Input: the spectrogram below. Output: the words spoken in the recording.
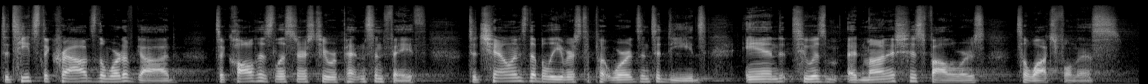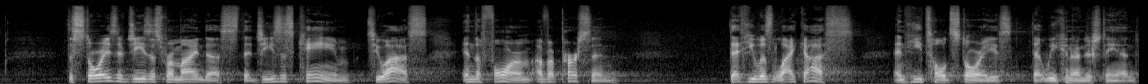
to teach the crowds the Word of God, to call his listeners to repentance and faith, to challenge the believers to put words into deeds, and to admonish his followers to watchfulness. The stories of Jesus remind us that Jesus came to us in the form of a person, that he was like us, and he told stories that we can understand.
